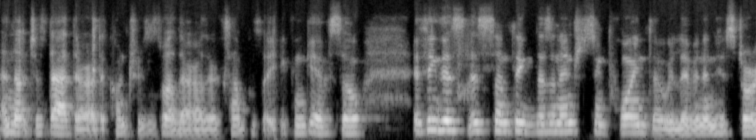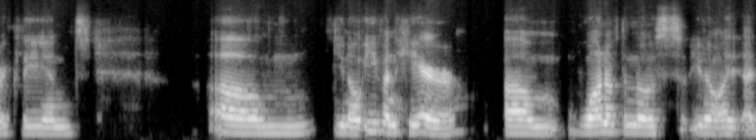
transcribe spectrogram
And not just that, there are other countries as well. There are other examples that you can give. So I think there's there's something there's an interesting point that we live in and historically and um, you know even here um, one of the most you know I, I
